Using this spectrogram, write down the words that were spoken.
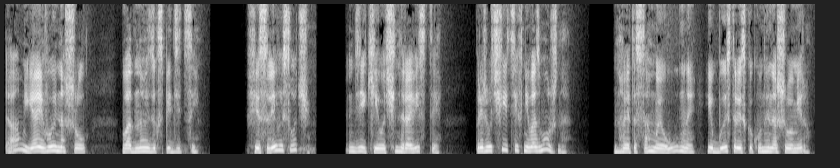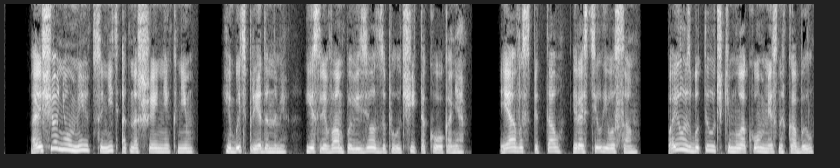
Там я его и нашел в одной из экспедиций. Счастливый случай. Дикие очень норовистые. Приручить их невозможно. Но это самые умные и быстрые скакуны нашего мира. А еще они умеют ценить отношение к ним и быть преданными, если вам повезет заполучить такого коня. Я воспитал и растил его сам. Поил из бутылочки молоком местных кобыл.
